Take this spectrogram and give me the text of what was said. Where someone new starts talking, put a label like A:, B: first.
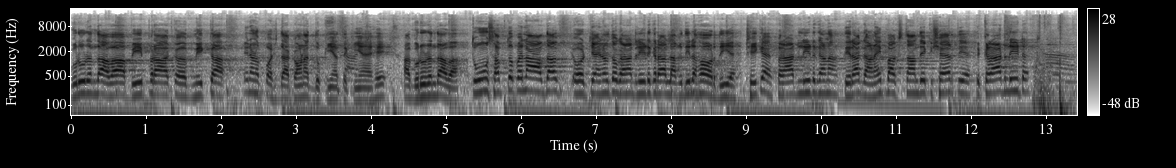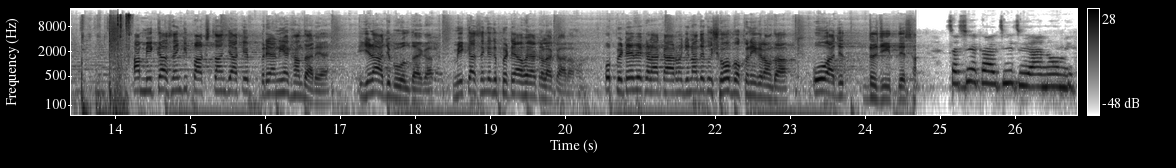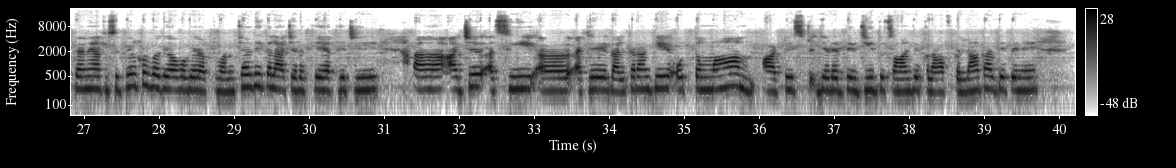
A: ਗੁਰੂ Randhawa B Praak Mika, ਇਹਨਾਂ ਨੂੰ ਪੁੱਛਦਾ ਕੌਣ ਆ ਦੁੱਕੀਆਂ ਤੱਕੀਆਂ ਇਹ। ਆ ਗੁਰੂ ਰੰਧਾਵਾ, ਤੂੰ ਸਭ ਤੋਂ ਪਹਿਲਾਂ ਆਪਦਾ ਚੈਨਲ ਤੋਂ ਗਾਣਾ ਡਿਲੀਟ ਕਰਾ, ਲੱਗਦੀ ਲਾਹੌਰ ਦੀ ਹੈ। ਠੀਕ ਹੈ, ਕਰਾ ਡਿਲੀਟ ਗਾਣਾ, ਤੇਰਾ ਗਾਣਾ ਹੀ ਪਾਕਿਸਤਾਨ ਦੇ ਇੱਕ ਸ਼ਹਿਰ ਤੇ ਹੈ। ਤੇ ਕਰਾ ਡਿਲੀਟ ਆ ਮੀਕਾ ਸਿੰਘ ਹੀ ਪਾਕਿਸਤਾਨ ਜਾ ਕੇ ਬਿਰਿਆਨੀਆਂ ਖਾਂਦਾ ਰਿਹਾ ਜਿਹੜਾ ਅੱਜ ਬੋਲਦਾ ਹੈਗਾ। ਮੀਕਾ ਸਿੰਘ ਇੱਕ ਪਿਟਿਆ ਹੋਇਆ ਕਲਾਕਾਰ ਆ ਹੁਣ। ਉਹ ਪਿਟੇ ਹੋਏ ਕਲਾਕਾਰ ਨੂੰ ਜਿਨ੍ਹਾਂ ਦੇ ਕੋਈ ਸ਼ੋਅ ਬੁੱਕ ਨਹੀਂ ਕਰਾਉਂਦਾ, ਉਹ ਅੱਜ ਦਲਜੀਤ ਦੇ ਸਾਹਮਣੇ
B: ਸਤਿ ਸ਼੍ਰੀ ਅਕਾਲ ਜੀ ਜੀ ਆਇਆਂ ਨੂੰ ਉਮੀਦ ਕਰਨੇ ਆ ਤੁਸੀਂ ਬਿਲਕੁਲ ਵਧੀਆ ਹੋਵੋਗੇ ਰੱਬ ਤੁਹਾਨੂੰ ਚੜ੍ਹਦੀ ਕਲਾ 'ਚ ਰੱਖੇ ਇੱਥੇ ਜੀ ਅਹ ਅੱਜ ਅਸੀਂ ਅਹ ਇੱਥੇ ਗੱਲ ਕਰਾਂਗੇ ਉਹ तमाम ਆਰਟਿਸਟ ਜਿਹੜੇ ਦਿਲਜੀਤ ਦੋਸਾਂਝ ਦੇ ਖਿਲਾਫ ਗੱਲਾਂ ਕਰਦੇ ਪਏ ਨੇ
